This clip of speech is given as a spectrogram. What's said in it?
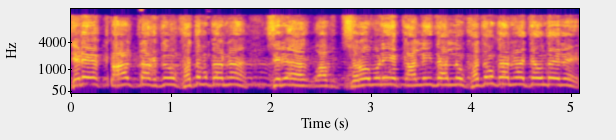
ਜਿਹੜੇ ਅਕਾਲ ਤਖਤ ਨੂੰ ਖਤਮ ਕਰਨਾ ਸ਼੍ਰੋਮਣੀ ਅਕਾਲੀ ਦਲ ਨੂੰ ਖਤਮ ਕਰਨਾ ਚਾਹੁੰਦੇ ਨੇ,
